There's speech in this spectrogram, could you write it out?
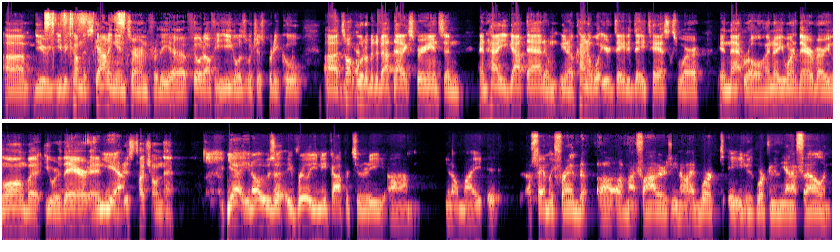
Uh, you you become the scouting intern for the uh, Philadelphia Eagles, which is pretty cool. Uh, talk yeah. a little bit about that experience and and how you got that, and you know, kind of what your day to day tasks were in that role. I know you weren't there very long, but you were there, and yeah, just touch on that. Yeah, you know, it was a really unique opportunity. Um, you know, my a family friend uh, of my father's, you know, had worked, he was working in the NFL and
